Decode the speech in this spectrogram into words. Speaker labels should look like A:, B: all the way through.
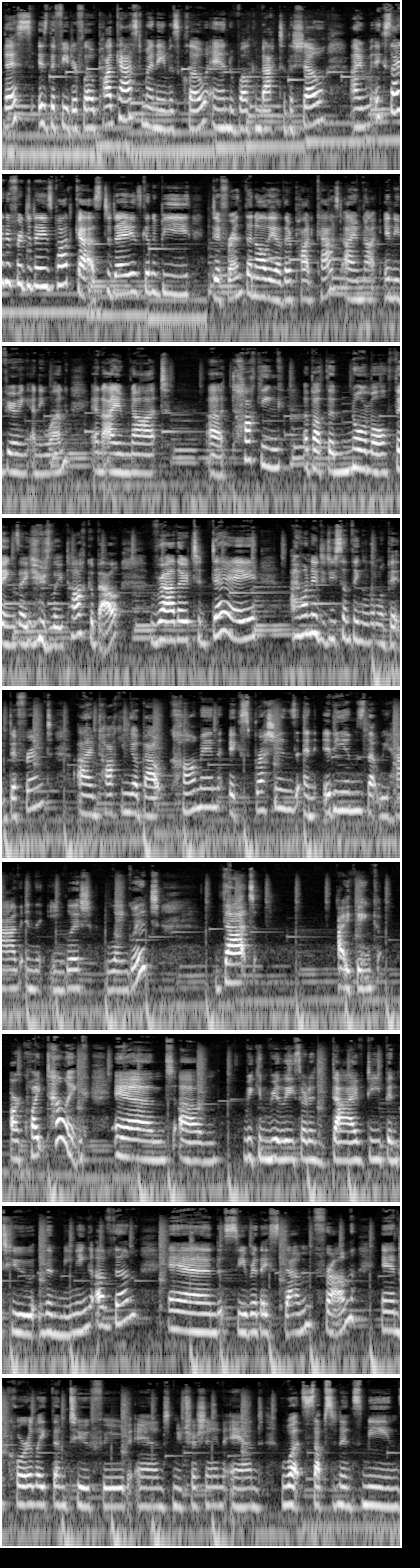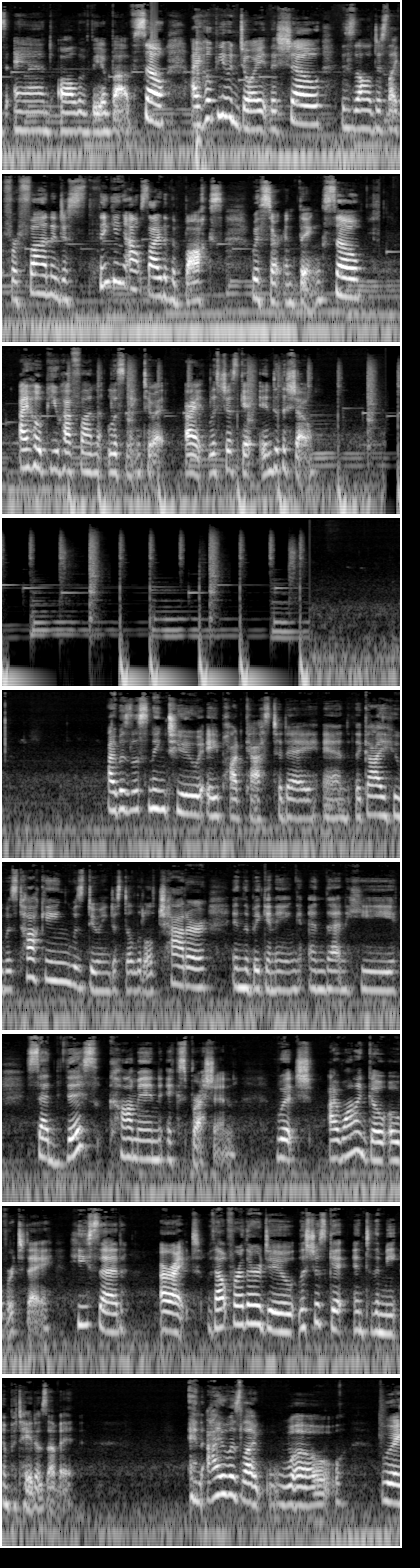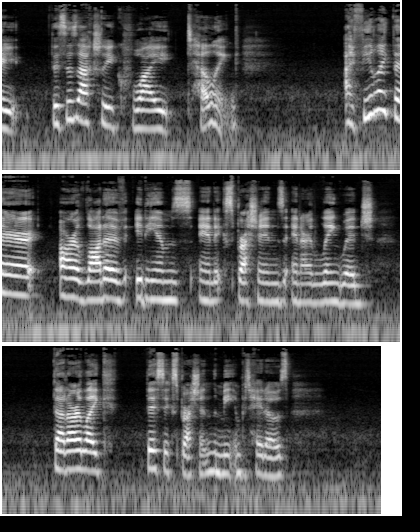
A: This is the Feeder Flow podcast. My name is Chloe, and welcome back to the show. I'm excited for today's podcast. Today is going to be different than all the other podcasts. I am not interviewing anyone, and I am not uh, talking about the normal things I usually talk about. Rather, today I wanted to do something a little bit different. I'm talking about common expressions and idioms that we have in the English language that I think are quite telling. And um, we can really sort of dive deep into the meaning of them and see where they stem from and correlate them to food and nutrition and what substance means and all of the above. So I hope you enjoy the show. This is all just like for fun and just thinking outside of the box with certain things. So I hope you have fun listening to it. All right, let's just get into the show. I was listening to a podcast today, and the guy who was talking was doing just a little chatter in the beginning, and then he said this common expression, which I want to go over today. He said, All right, without further ado, let's just get into the meat and potatoes of it. And I was like, Whoa, wait, this is actually quite telling. I feel like there are a lot of idioms and expressions in our language that are like this expression, the meat and potatoes,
